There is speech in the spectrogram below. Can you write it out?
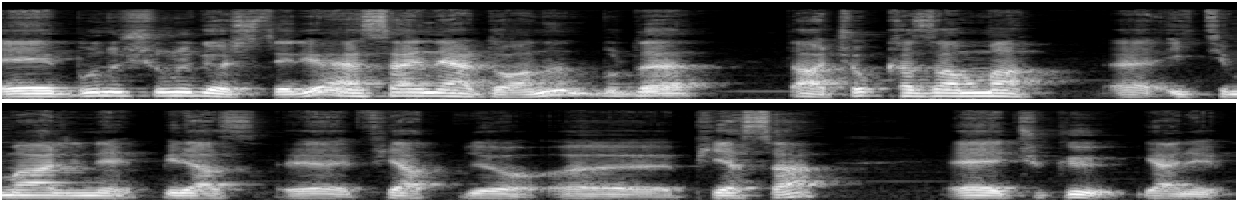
E, bunu şunu gösteriyor. Yani Sayın Erdoğan'ın burada daha çok kazanma e, ihtimalini biraz e, fiyatlıyor e, piyasa. E, çünkü yani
